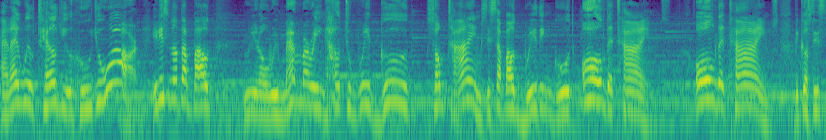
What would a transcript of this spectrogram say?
and I will tell you who you are. It is not about you know remembering how to breathe good sometimes. It's about breathing good all the times. All the times. Because it's,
